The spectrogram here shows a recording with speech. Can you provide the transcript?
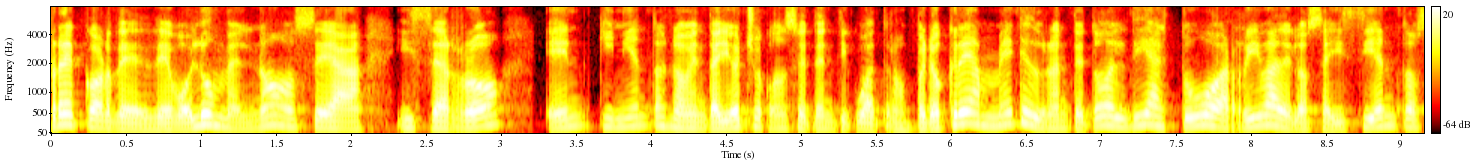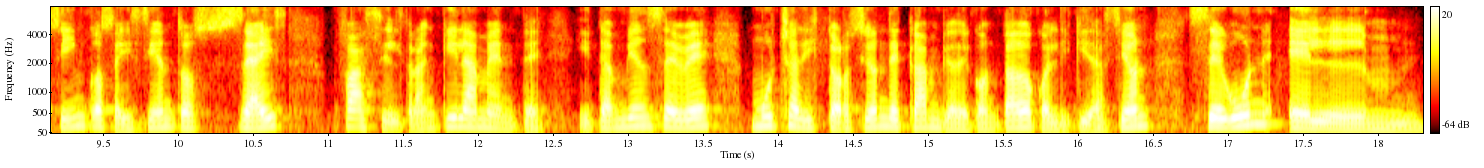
récord de, de, volumen, ¿no? O sea, y cerró en 598,74. Pero créanme que durante todo el día estuvo arriba de los 605, 606 fácil, tranquilamente, y también se ve mucha distorsión de cambio de contado con liquidación según el,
